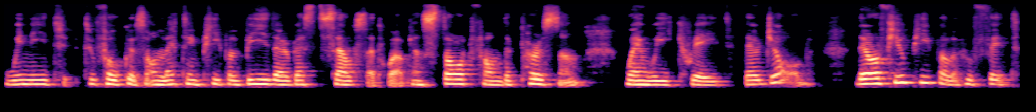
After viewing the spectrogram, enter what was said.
we need to focus on letting people be their best selves at work and start from the person when we create their job. There are few people who fit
